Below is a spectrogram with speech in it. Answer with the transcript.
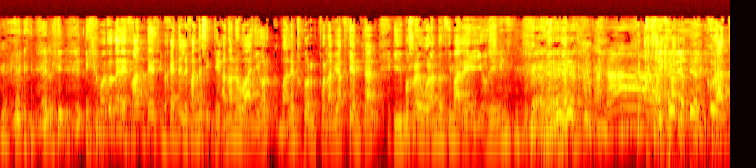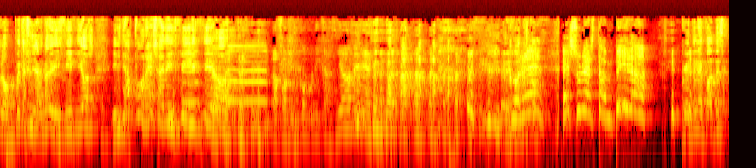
y, y un montón de elefantes, imagínate elefantes llegando a Nueva York, ¿vale? Por, por la vía central y Dumbo sobrevolando encima de ellos. con la trompeta señalando edificios. ¡Id a por ese edificio! Por sus comunicaciones. ¡Corred! ¡Es una estampida! Cogiendo elefantes,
